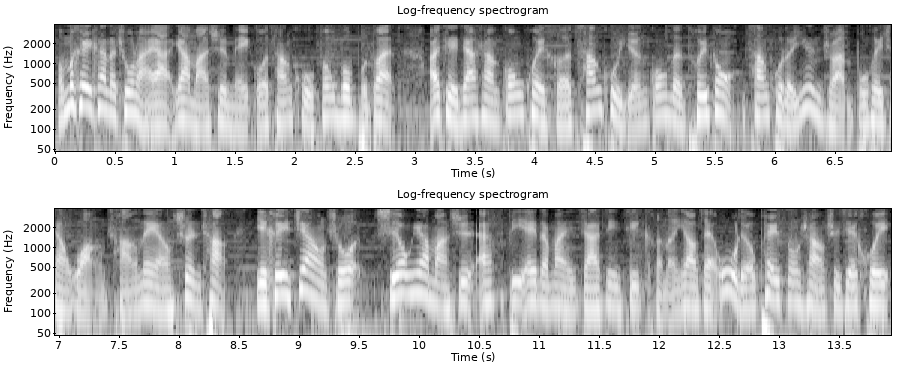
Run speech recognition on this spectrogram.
我们可以看得出来啊，亚马逊美国仓库风波不断，而且加上工会和仓库员工的推动，仓库的运转不会像往常那样顺畅。也可以这样说，使用亚马逊 FBA 的卖家近期可能要在物流配送上吃些亏，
